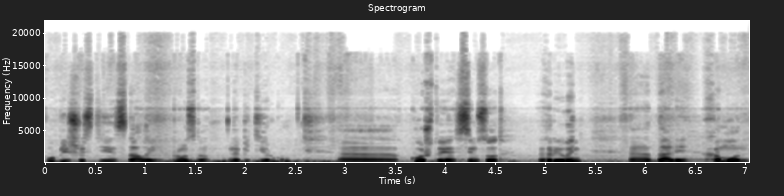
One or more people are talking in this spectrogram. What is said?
у більшості сталий просто на п'ятірку. Е, Коштує 700 гривень. Е, Далі хамон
